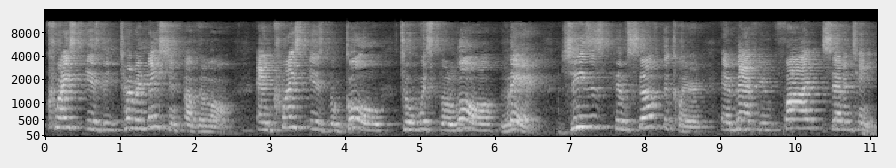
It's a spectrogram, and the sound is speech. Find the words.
Christ is the termination of the law. And Christ is the goal to which the law led. Jesus himself declared in Matthew 5 17,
